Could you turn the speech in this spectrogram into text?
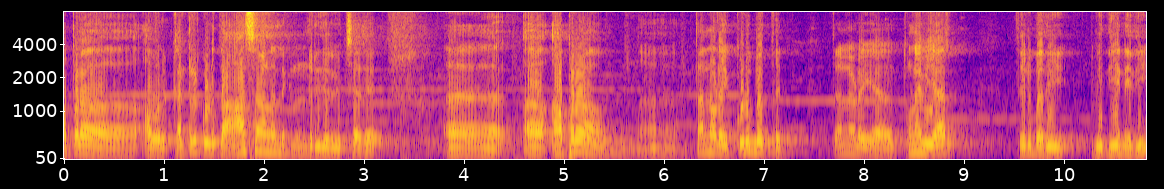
அப்புறம் அவர் கற்றுக் கொடுத்த ஆசானனுக்கு நன்றி தெரிவித்தார் அப்புறம் தன்னுடைய குடும்பத்தை தன்னுடைய துணைவியார் திருமதி வித்யநிதி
